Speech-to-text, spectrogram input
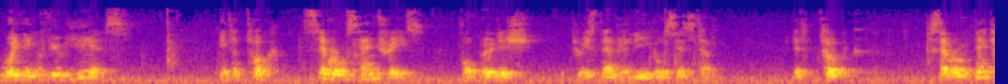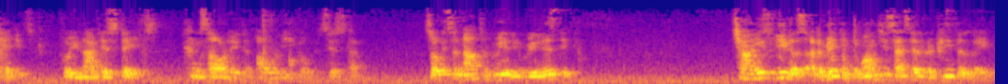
within a few years? It took several centuries for British to establish a legal system. It took several decades for the United States to consolidate our legal system. So it's not really realistic. Chinese leaders admitted, Wang Qishan said repeatedly,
